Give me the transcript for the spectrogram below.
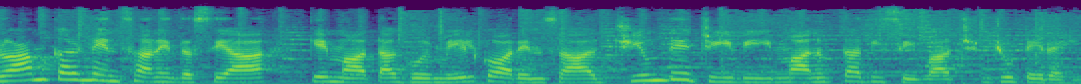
ਰਾਮਕਰਨ ਇੰਸਾ ਨੇ ਦੱਸਿਆ ਕਿ ਮਾਤਾ ਗੁਰਮੇਲ ਕੌਰ ਇੰਸਾ ਜਿਉਂਦੇ ਜੀ ਵੀ ਮਾਨਵਤਾ ਦੀ ਸੇਵਾ 'ਚ ਜੁਟੇ ਰਹੇ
